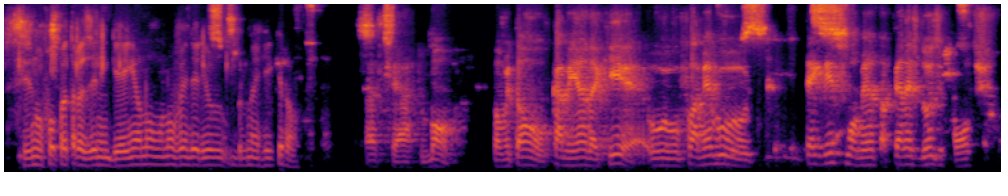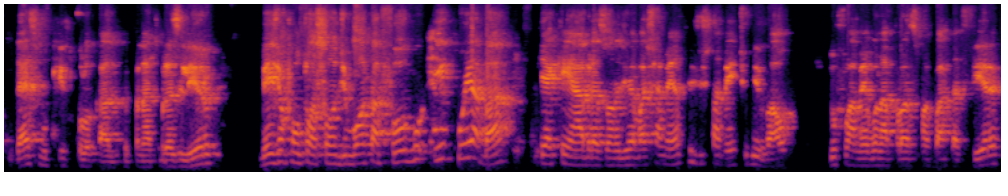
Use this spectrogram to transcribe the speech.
se não for para trazer ninguém, eu não, não venderia o Bruno Henrique não. Tá certo. Bom, vamos então caminhando aqui. O Flamengo tem nesse momento apenas 12 pontos, 15 colocado no Campeonato Brasileiro. Veja a pontuação de Botafogo e Cuiabá, que é quem abre a zona de rebaixamento e justamente o rival do Flamengo na próxima quarta-feira.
